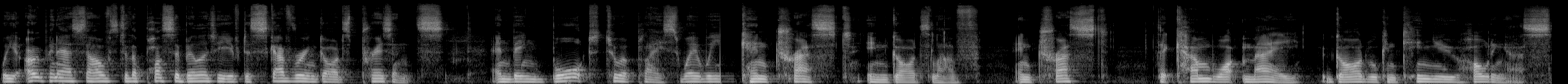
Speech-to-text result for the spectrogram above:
we open ourselves to the possibility of discovering God's presence and being brought to a place where we can trust in God's love and trust that come what may, God will continue holding us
